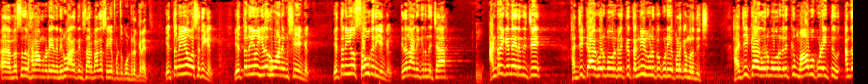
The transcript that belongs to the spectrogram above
மசூதுல் ஹராமனுடைய அந்த நிர்வாகத்தின் சார்பாக செய்யப்பட்டு கொண்டிருக்கிறது. எத்தனையோ வசதிகள் எத்தனையோ இலகுவான விஷயங்கள் எத்தனையோ சௌகரியங்கள் இதெல்லாம் அன்னைக்கு இருந்துச்சா? இல்ல. அன்றைக்கு என்ன இருந்துச்சு? ஹஜ்ஜிக்காக வருபவர்களுக்கு தண்ணீர் கொடுக்கக்கூடிய பழக்கம் இருந்துச்சு. ஹஜ்ஜிக்காக வருபவர்களுக்கு மாவு குழைத்து அந்த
